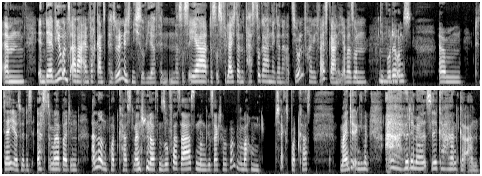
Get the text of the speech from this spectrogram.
ähm, in der wir uns aber einfach ganz persönlich nicht so wiederfinden. Das ist eher, das ist vielleicht dann fast sogar eine Generationenfrage, ich weiß gar nicht, aber so ein... Die wurde uns ähm, tatsächlich, als wir das erste Mal bei den anderen Podcast-Menschen auf dem Sofa saßen und gesagt haben, wir machen einen Sex-Podcast, meinte irgendjemand, ah, hör dir mal Silke Hanke an.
